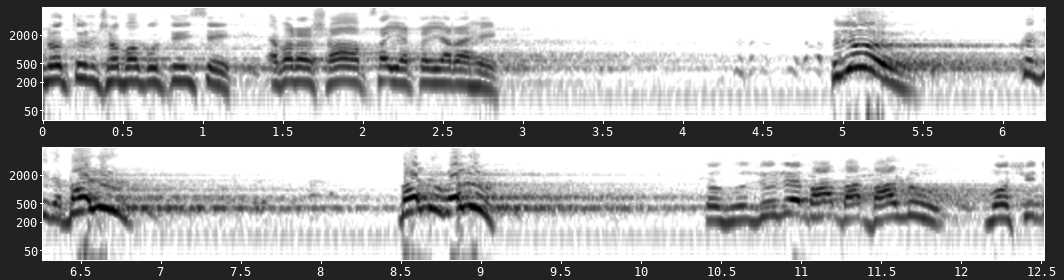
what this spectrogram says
নতুন সভাপতি হয়েছে এবারে সব সাইয়া টাইয়া রাহে? বালু! বালু বালু! তো হুজুরে বালু মসজিদ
